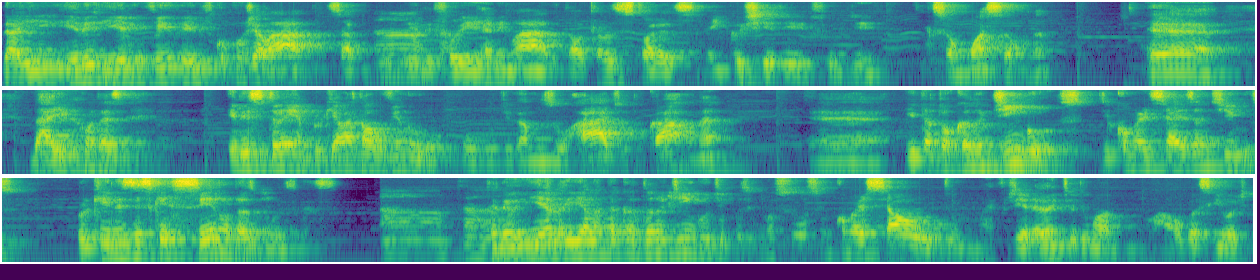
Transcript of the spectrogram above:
Daí ele, ele, veio, ele ficou congelado, sabe? Ah, ele tá. foi reanimado tal, aquelas histórias bem clichê de filme de ficção com ação, né? É, daí o que acontece? Ele estranha porque ela tá ouvindo o, o, digamos, o rádio do carro, né? É, e tá tocando jingles de comerciais antigos, porque eles esqueceram das músicas. Ah, tá. Entendeu? E ela, e ela tá cantando jingle, tipo assim, como se fosse um comercial de um refrigerante ou de uma, algo assim hoje.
